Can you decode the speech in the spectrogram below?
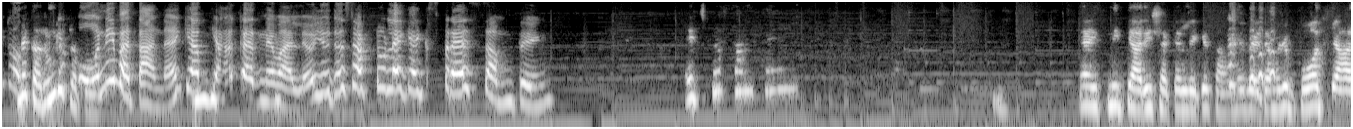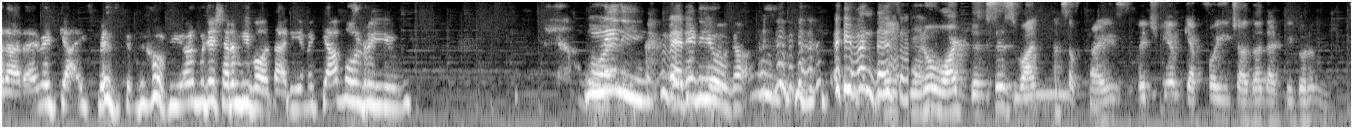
तो मैं करूँगी वो नहीं बताना है कि आप क्या करने वाले हो. You just have to like express something. Express something मैं इतनी प्यारी शक्ल लेके सामने बैठा मुझे बहुत प्यार आ रहा है मैं क्या एक्सप्रेस कर रहा हूँ अभी और मुझे शर्म भी बहुत आ रही है मैं क्या बोल रही हूँ नहीं नहीं ऐसे नहीं. होगा even this you one know what? This is one surprise which we have kept for each other that we're gonna meet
